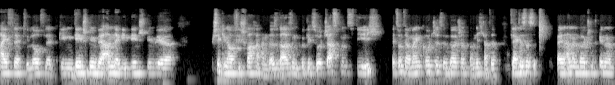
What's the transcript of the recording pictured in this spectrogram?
High Flat to Low Flat, gegen den spielen wir Under, gegen den spielen wir schick ihn auf die schwache Hand. Also da sind wirklich so Adjustments, die ich jetzt unter meinen Coaches in Deutschland noch nicht hatte. Vielleicht ist es bei den anderen deutschen Trainern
